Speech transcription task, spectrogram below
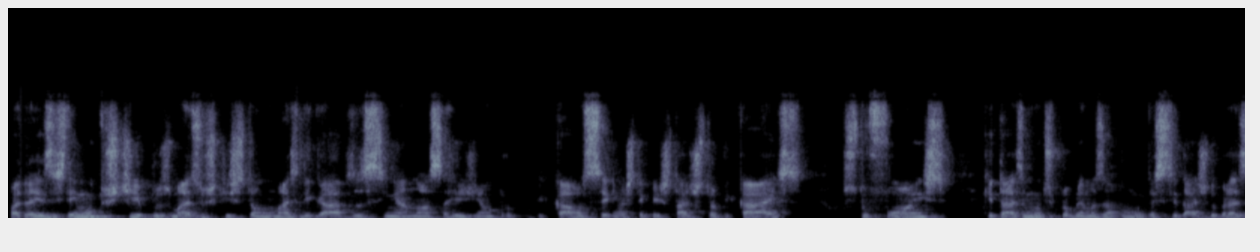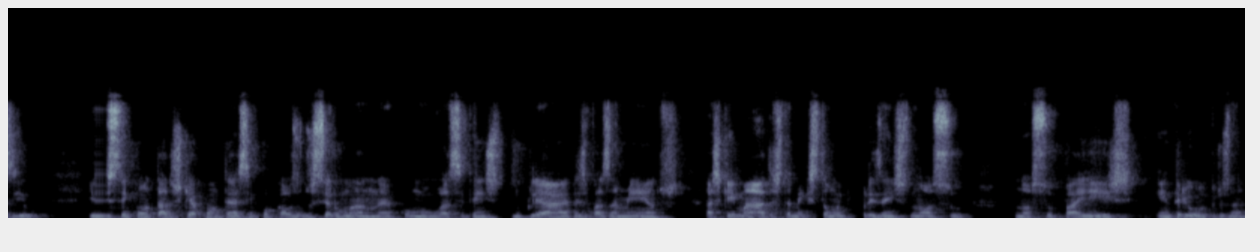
Olha, existem muitos tipos, mas os que estão mais ligados assim à nossa região tropical seriam as tempestades tropicais, os tufões, que trazem muitos problemas a muitas cidades do Brasil, e sem contar os que acontecem por causa do ser humano, né, como acidentes nucleares, vazamentos, as queimadas também que estão muito presentes no nosso nosso país, entre outros, né?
